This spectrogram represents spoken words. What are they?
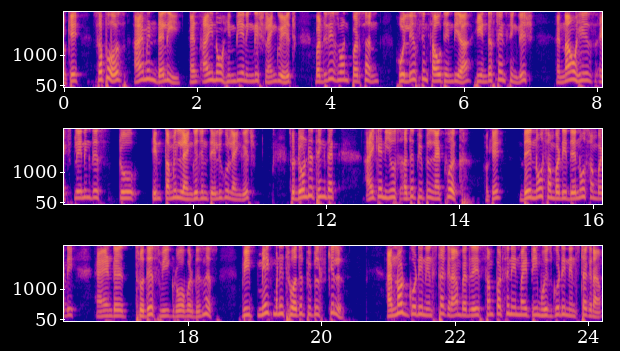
Okay? Suppose i am in delhi and i know hindi and english language but there is one person who lives in south india. He understands english and now he is explaining this to in tamil language in telugu language. So don't you think that i can use other people network? Okay? They know somebody they know somebody and uh, through this we grow our business. We make money through other people's skill. I'm not good in instagram but there is some person in my team who is good in instagram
